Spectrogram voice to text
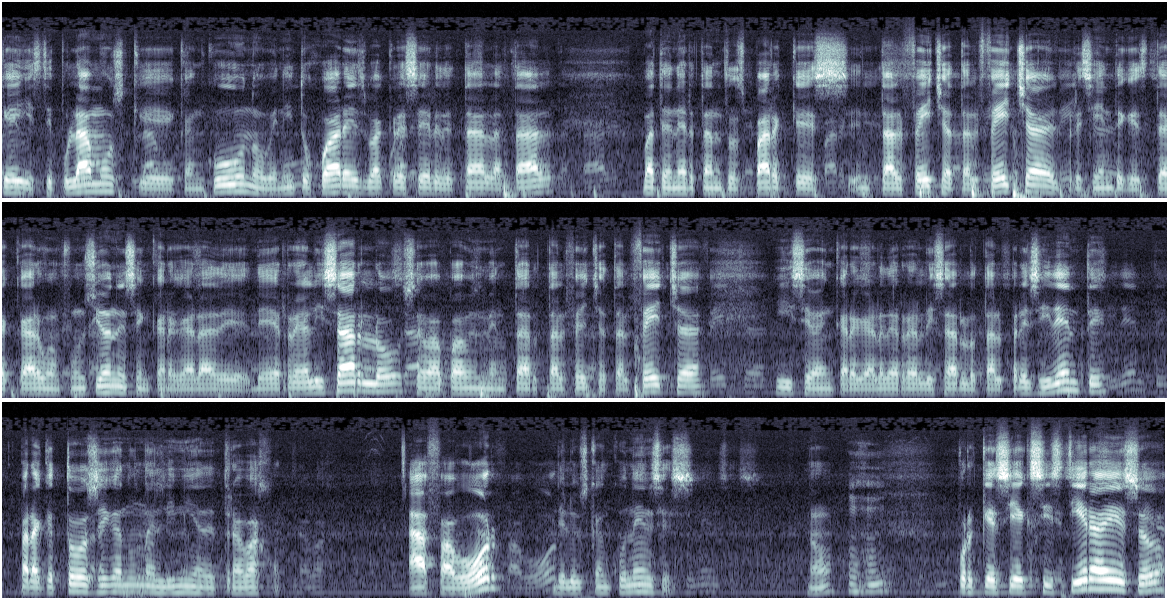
que estipulamos que Cancún o Benito Juárez va a crecer de tal a tal, va a tener tantos parques en tal fecha, tal fecha, el presidente que esté a cargo en funciones se encargará de, de realizarlo, se va a pavimentar tal fecha, tal fecha, y se va a encargar de realizarlo tal presidente, para que todos sigan una línea de trabajo a favor de los cancunenses, ¿no? Porque si existiera eso,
